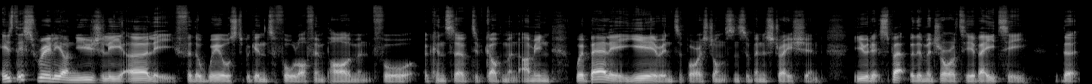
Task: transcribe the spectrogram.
Is this really unusually early for the wheels to begin to fall off in Parliament for a Conservative government? I mean, we're barely a year into Boris Johnson's administration. You would expect with a majority of 80 that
